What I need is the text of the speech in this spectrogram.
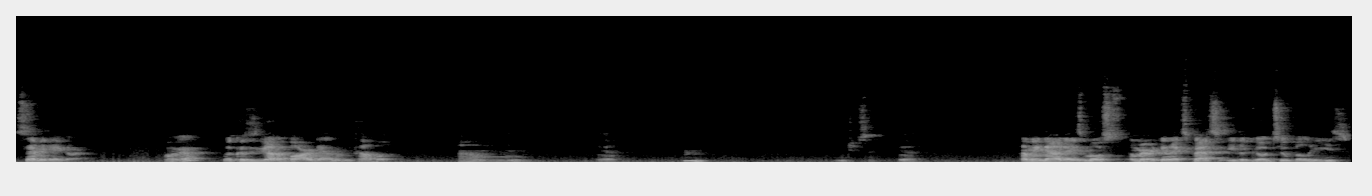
Sammy Hagar. Oh yeah. Look, because he's got a bar down in Cabo. Oh. Yeah. Hmm. Interesting. Yeah. I mean, nowadays most American expats either go to Belize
